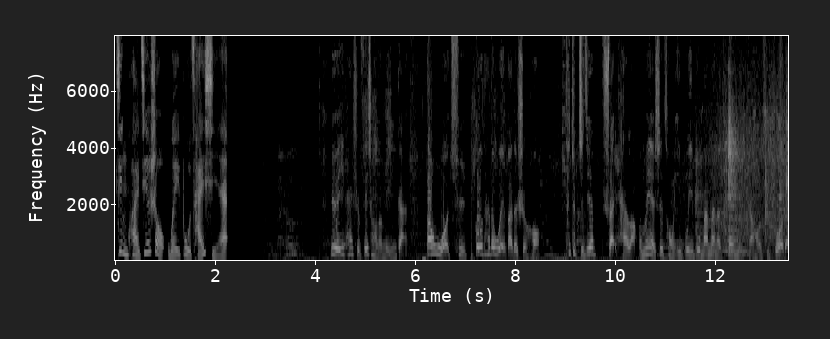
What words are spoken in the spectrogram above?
尽快接受尾部采血。月月一开始非常的敏感，当我去勾它的尾巴的时候，它就直接甩开了。我们也是从一步一步慢慢的脱敏，然后去做的。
